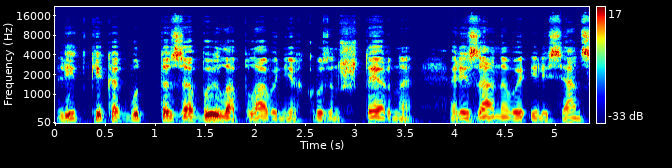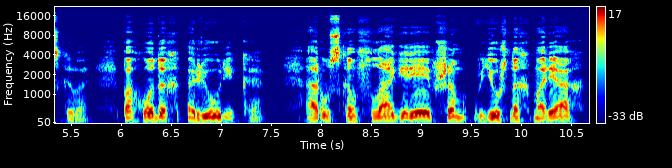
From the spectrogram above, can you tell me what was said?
Литке как будто забыл о плаваниях Крузенштерна, Рязанова и Лисянского, походах Рюрика, о русском флаге, реевшем в южных морях,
